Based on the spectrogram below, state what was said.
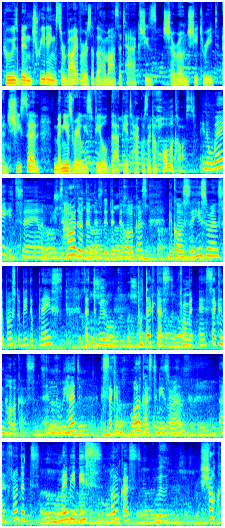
who's been treating survivors of the Hamas attack. She's Sharon Shitrit, and she said many Israelis feel that the attack was like a Holocaust. In a way, it's uh, it's harder than the, the, the, Holocaust because Israel is supposed to be the place that will protect us from a, a second Holocaust, and we had a second Holocaust in Israel. I thought that maybe this Holocaust will shock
